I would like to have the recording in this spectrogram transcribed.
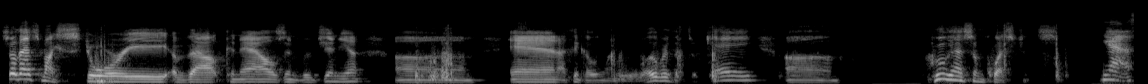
So that's my story about canals in Virginia. Um, And I think I went a little over. That's okay. Um, who has some questions? Yes,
